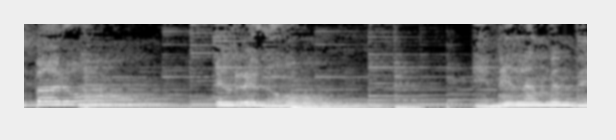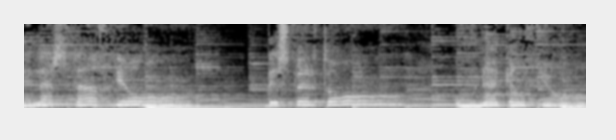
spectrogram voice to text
paró el reloj en el andén de la estación. Despertó una canción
